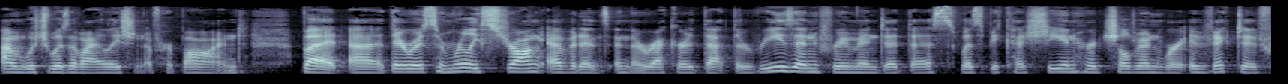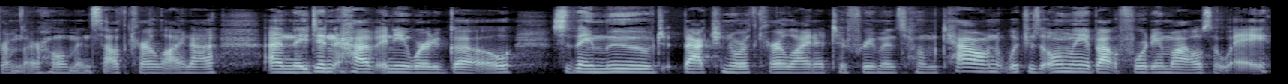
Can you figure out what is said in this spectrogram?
um, which was a violation of her bond. But uh, there was some really strong evidence in the record that the reason Freeman did this was because she and her children were evicted from their home in South Carolina, and they didn't have anywhere to go, so they moved back to North Carolina to Freeman's hometown, which was only about 40 miles away.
